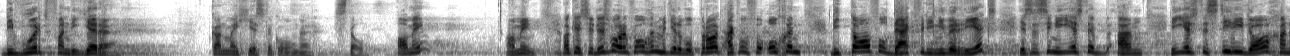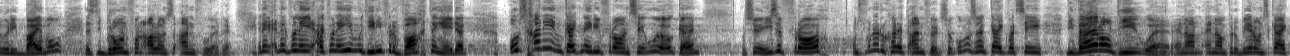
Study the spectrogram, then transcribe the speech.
die woord van die Here kan my geestelike honger stil. Amen. Amen. Okay, so dis waar ek vanoggend met julle wil praat. Ek wil vanoggend die tafel dek vir die nuwe reeks. Jy sal sien die eerste um die eerste studie daar gaan oor die Bybel. Dis die bron van al ons antwoorde. En ek en ek wil hê ek wil hê jy moet hierdie verwagting hê dat ons gaan nie en kyk na hierdie vrae en sê o, okay. So hier's 'n vraag. Ons wonder hoe gaan dit antwoord. So kom ons gaan kyk wat sê die wêreld hieroor en dan en dan probeer ons kyk,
